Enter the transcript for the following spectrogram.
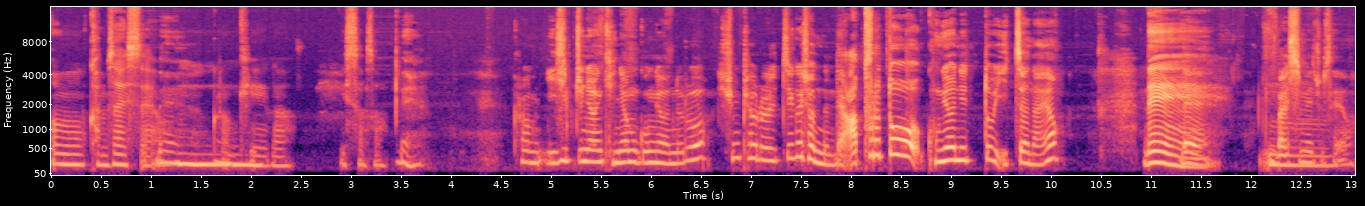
너무 감사했어요. 네. 그런 음. 기회가 있어서. 네. 그럼 20주년 기념 공연으로 쉼표를 찍으셨는데 앞으로 또 공연이 또 있잖아요. 네. 네. 음, 말씀해 주세요.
